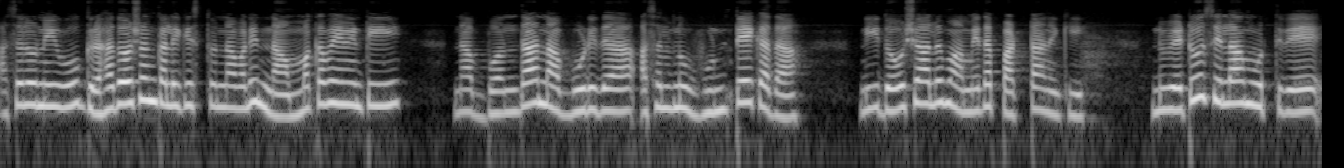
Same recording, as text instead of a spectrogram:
అసలు నీవు గ్రహదోషం కలిగిస్తున్నావని నమ్మకం ఏమిటి? నా బొంద నా బూడిద అసలు నువ్వు ఉంటే కదా. నీ దోషాలు మా మీద పట్టానికి నువ్వెటూ శిలామూర్తివే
